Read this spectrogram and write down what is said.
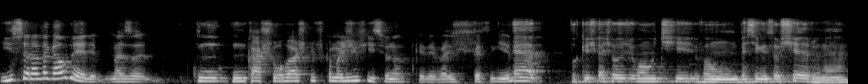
Isso era legal nele, mas eh, com, com um cachorro eu acho que fica mais difícil, né? Porque ele vai te perseguir. É, porque os cachorros vão te vão perseguir seu cheiro, né?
